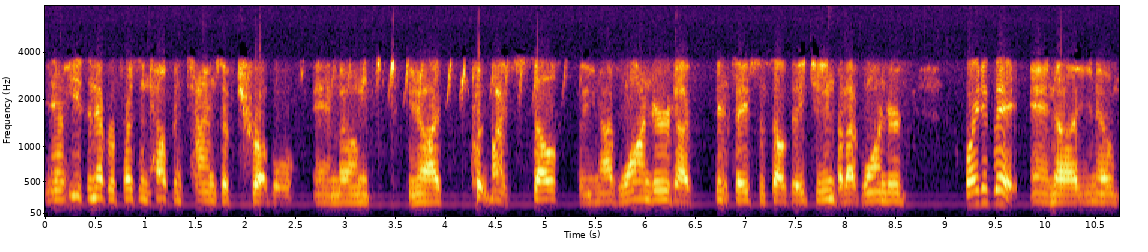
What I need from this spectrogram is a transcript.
you know, He's an ever-present help in times of trouble, and um, you know, I've put myself, you know, I've wandered. I've been saved since I was 18, but I've wandered quite a bit, and uh, you know,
